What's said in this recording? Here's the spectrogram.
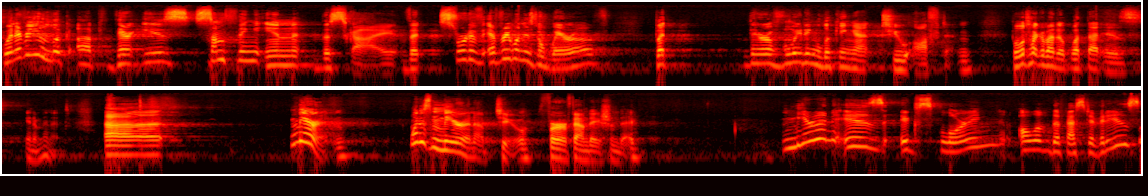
Whenever you look up, there is something in the sky that sort of everyone is aware of, but they're avoiding looking at too often. But we'll talk about what that is in a minute. Uh, Mirren. What is Mirren up to for Foundation Day? Mirren is exploring all of the festivities,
